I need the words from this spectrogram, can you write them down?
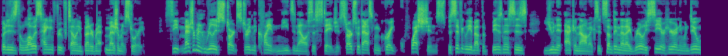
but it is the lowest hanging fruit for telling a better me- measurement story. See, measurement really starts during the client needs analysis stage. It starts with asking great questions, specifically about the business's unit economics. It's something that I rarely see or hear anyone do.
